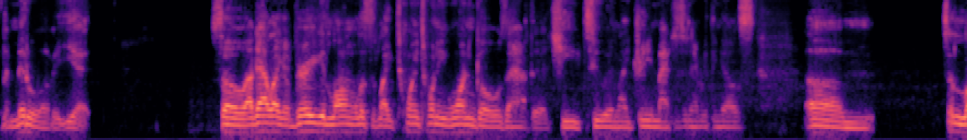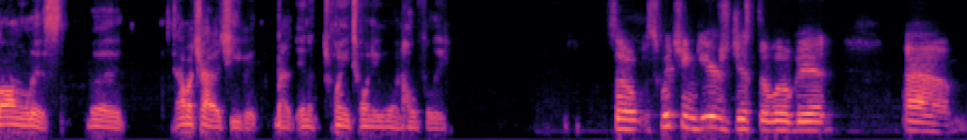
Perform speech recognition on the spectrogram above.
the middle of it yet. So I got like a very long list of like 2021 goals I have to achieve too, and like dream matches and everything else. Um, it's a long list, but I'm gonna try to achieve it by in 2021, hopefully. So switching gears just a little bit, um,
